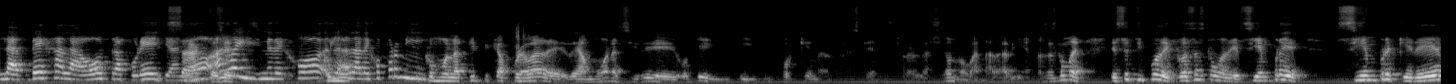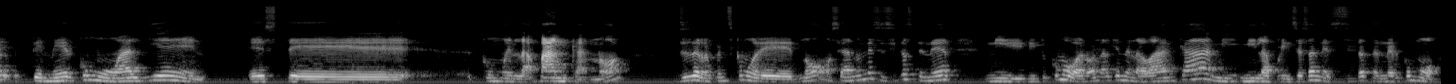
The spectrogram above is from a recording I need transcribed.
la deja la otra por ella, ¿no? Ay, me dejó, la, dejó por mí. Como la típica prueba de, amor, así de, oye, ¿y, por qué nada? Es que nuestra relación no va nada bien. O sea, es como ese tipo de cosas como de siempre, siempre querer tener como alguien, este, como en la banca, ¿no? Entonces de repente es como de, no, o sea, no necesitas tener ni, ni tú como varón alguien en la banca, ni, ni la princesa necesita tener como,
